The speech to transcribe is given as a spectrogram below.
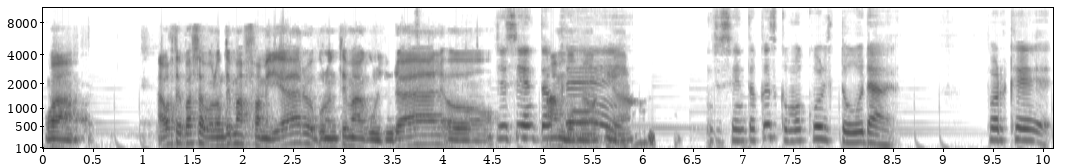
Wow. ¿A vos te pasa por un tema familiar o por un tema cultural o yo siento que yo siento que es como cultura porque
